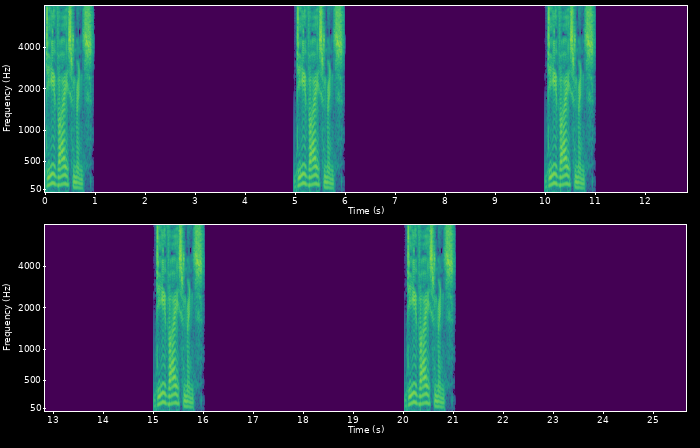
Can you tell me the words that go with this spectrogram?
Devicements. Devicements. Devicements. Devicements. Devicements.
